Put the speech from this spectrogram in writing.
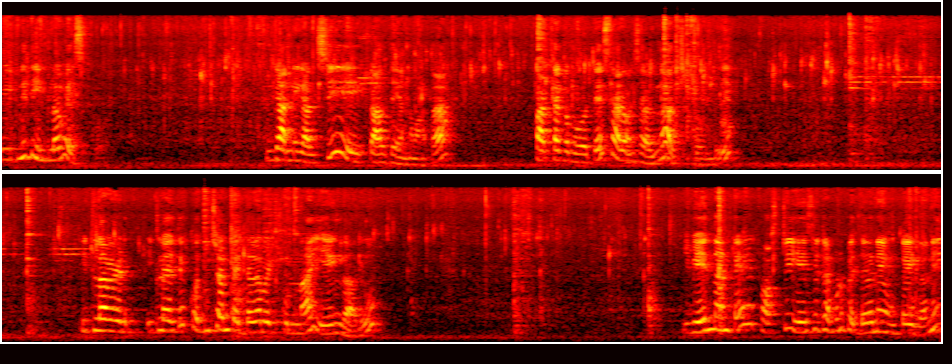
వీటిని దీంట్లో వేసుకోవాలి ఇంకా అన్నీ కలిసి కాలుతాయి అన్నమాట. పట్టకపోతే సగం సగం కాల్చుకోండి. ఇట్లా ఇట్లా అయితే కొంచెం పెద్దగా పెట్టుకున్నా ఏం కాదు. ఇవేంటంటే ఫస్ట్ వేసేటప్పుడు పెద్దగానే ఉంటాయి కానీ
